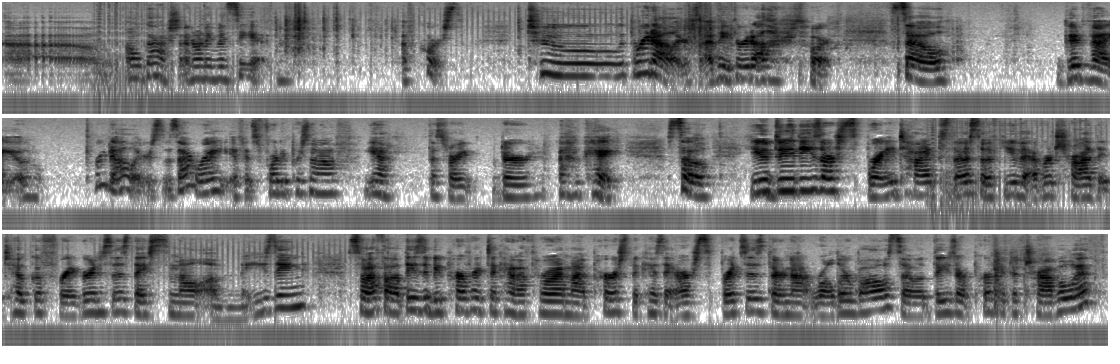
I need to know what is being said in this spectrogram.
Uh, oh gosh, I don't even see it. Of course, two three dollars. I paid three dollars for it. So good value. $3. Is that right? If it's 40% off? Yeah, that's right. Dur. Okay. So you do, these are spray types though. So if you've ever tried the Tocca fragrances, they smell amazing. So I thought these would be perfect to kind of throw in my purse because they are spritzes. They're not roller balls. So these are perfect to travel with.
